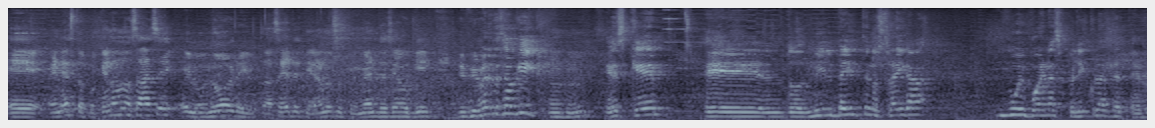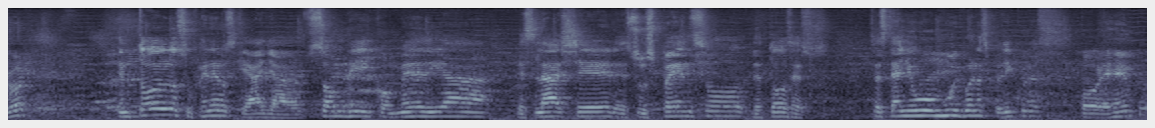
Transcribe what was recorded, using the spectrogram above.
Eh, Ernesto, ¿por qué no nos hace el honor y el placer de tirarnos su primer deseo geek? Mi primer deseo geek es que eh, el 2020 nos traiga muy buenas películas de terror en todos los subgéneros que haya, zombie, comedia, slasher, eh, suspenso, de todos esos. O sea, este año hubo muy buenas películas. Por ejemplo,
